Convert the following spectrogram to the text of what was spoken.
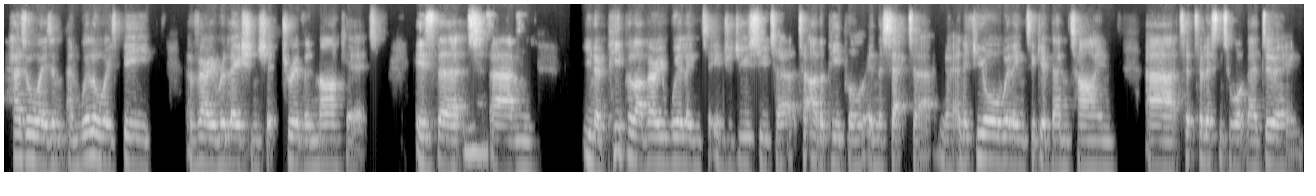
has always and, and will always be a very relationship driven market is that um, you know people are very willing to introduce you to, to other people in the sector you know and if you're willing to give them time uh, to, to listen to what they're doing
